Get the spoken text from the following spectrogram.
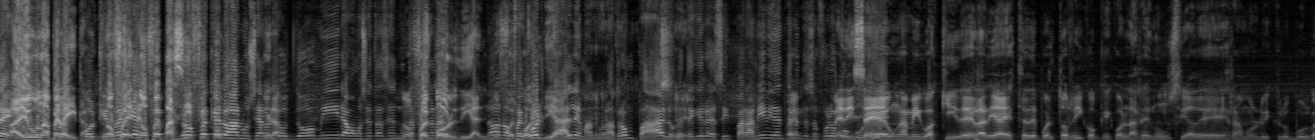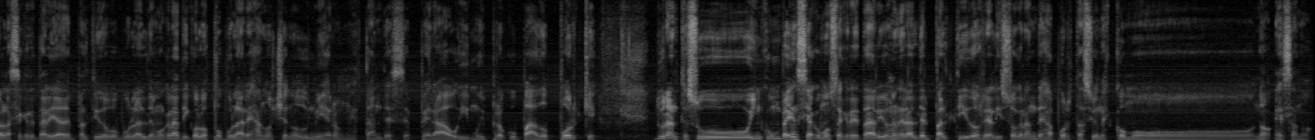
Hay una peleita. No, fue, no fue pacífico. No fue que los anunciaron los dos, mira, vamos a estar haciendo No fue cordial. No, no, fue cordial, le mandó una trompada, lo que te quiero decir. Para mí, evidentemente, eso fue lo que Me dice un amigo aquí del área este de Puerto Rico que con la renuncia de Ramón Luis Cruz Burgo a la Secretaría del Partido Popular Democrático, los populares anoche no durmieron, están desesperados y muy preocupados porque durante su incumbencia como secretario general del partido realizó grandes aportaciones como... No, esa no.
